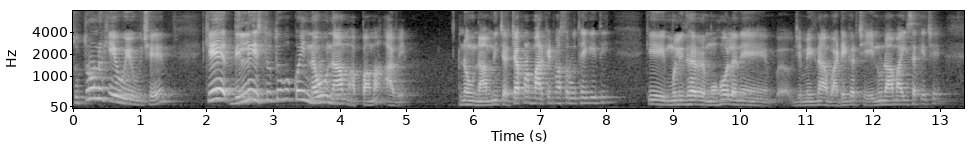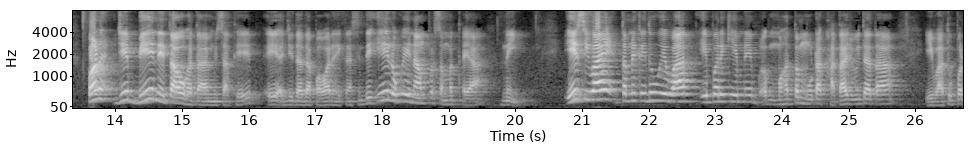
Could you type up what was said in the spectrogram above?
સૂત્રોનું કહેવું એવું છે કે દિલ્હી સ્થિતિમાં કોઈ નવું નામ આપવામાં આવે. નવું નામની ચર્ચા પણ માર્કેટમાં શરૂ થઈ ગઈ હતી કે મુરલીધર મોહોલ અને જે મેઘના વાઢેકર છે, એનું નામ આવી શકે છે. પણ જે બે નેતાઓ હતા એમની સાથે, એ અજીતદાદા પવાર અને એકનાથ શિંદે, એ લોકો એ નામ પર સંમત થયા નહીં. એ સિવાય તમને કહી દઉં, એ વાત એ પર કે એમને મહત્તમ મોટા ખાતા જોઈતા હતા. એ વાત ઉપર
